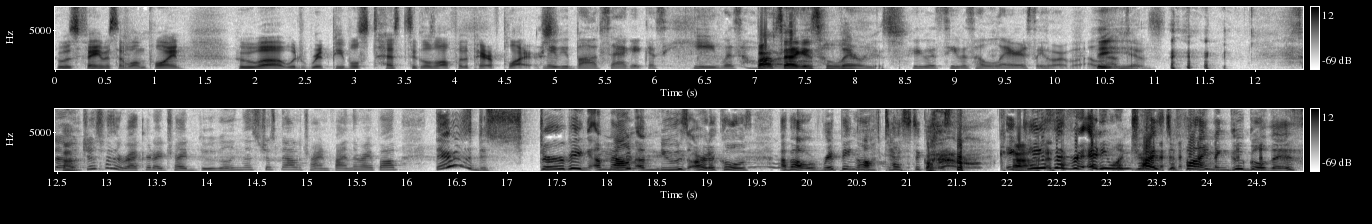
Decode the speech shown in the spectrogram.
who was famous at one point who uh, would rip people's testicles off with a pair of pliers. Maybe Bob Saget because he was Bob. Saget is hilarious. He was he was hilariously horrible. I He loved him. is. So just for the record, I tried googling this just now to try and find the right Bob. There's a disturbing amount of news articles about ripping off testicles. In case ever anyone tries to find and Google this,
